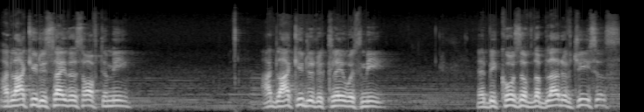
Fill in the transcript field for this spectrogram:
I'd like you to say this after me. I'd like you to declare with me that because of the blood of Jesus,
